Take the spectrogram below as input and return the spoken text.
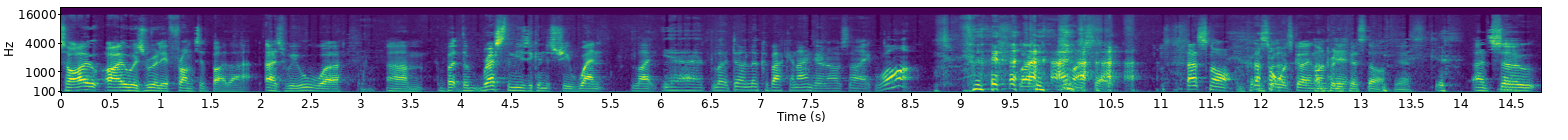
So I, I was really affronted by that, as we all were. Um, but the rest of the music industry went like, yeah, like don't look back in anger, and I was like, what? like, hang on a sec. That's not that's not what's going I'm on pretty here. pissed off. Yes. And so,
